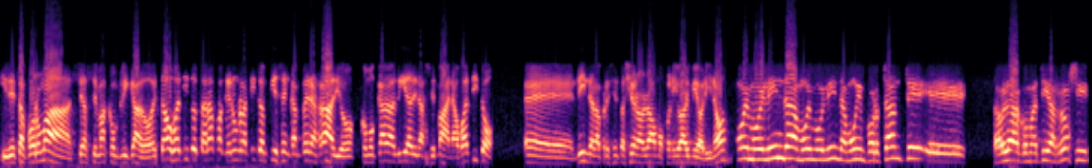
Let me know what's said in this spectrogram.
y de esta forma se hace más complicado. Está Osvaldito Tarafa que en un ratito empieza en Campeones Radio, como cada día de la semana. Osvaldito, eh, linda la presentación, hablábamos con Iván Miori, ¿no? Muy, muy linda, muy, muy linda, muy importante. Eh, hablaba con Matías Rossi.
